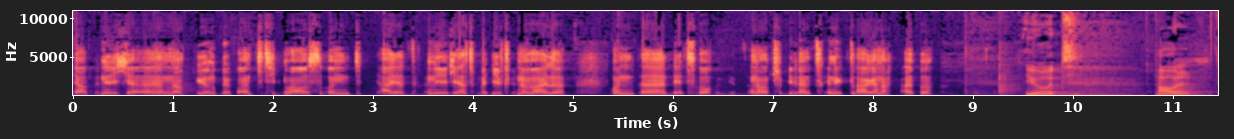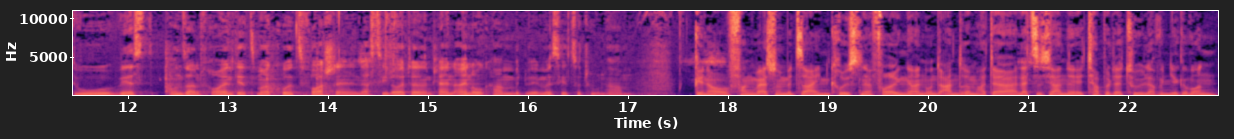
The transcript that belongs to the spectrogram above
ja, bin ich äh, nach Düren rüber ins Teamhaus und ja, jetzt trainiere ich erstmal hier für eine Weile und äh, nächste Woche geht es dann auch schon wieder ins Trainingslager nach Kalpe. Gut. Paul, du wirst unseren Freund jetzt mal kurz vorstellen, dass die Leute einen kleinen Eindruck haben, mit wem wir es hier zu tun haben. Genau, fangen wir erstmal mit seinen größten Erfolgen an. Unter anderem hat er letztes Jahr eine Etappe der Tour de l'Avenir gewonnen,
